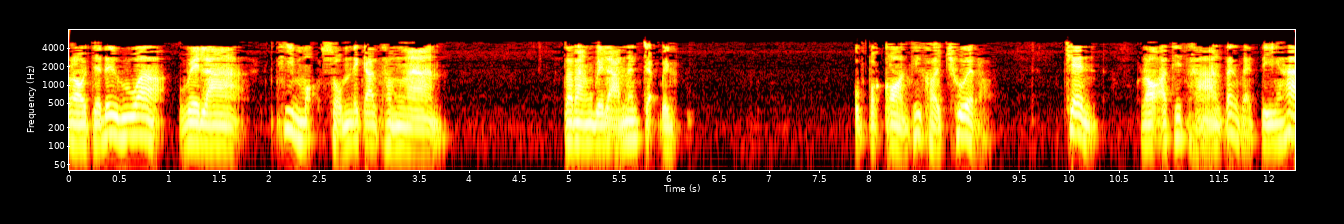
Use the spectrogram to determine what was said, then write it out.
เราจะได้รู้ว่าเวลาที่เหมาะสมในการทำงาน ตารางเวลานั้นจะเป็นอุปกรณ์ที่คอยช่วยเรา เช่น เราอธิษฐานตั้งแต่ตีห้า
